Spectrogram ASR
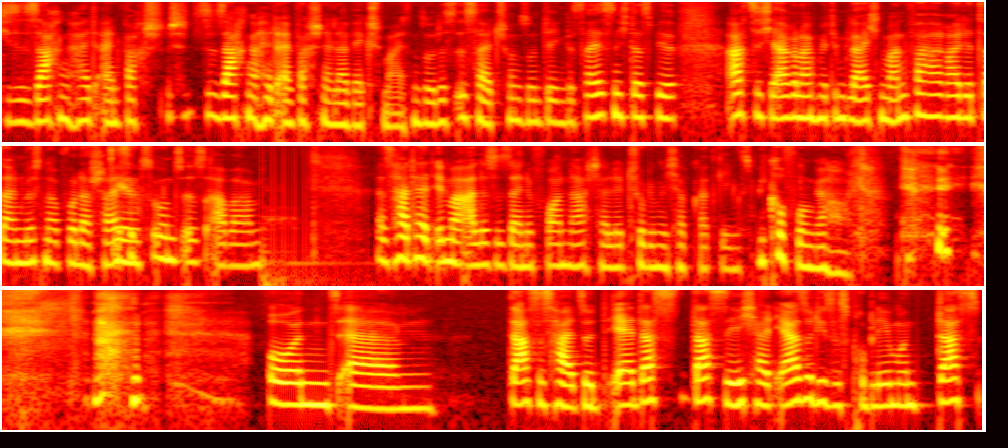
diese Sachen halt einfach, Sachen halt einfach schneller wegschmeißen. So, das ist halt schon so ein Ding. Das heißt nicht, dass wir 80 Jahre lang mit dem gleichen Mann verheiratet sein müssen, obwohl er scheiße ja. zu uns ist, aber es hat halt immer alles so seine Vor- und Nachteile. Entschuldigung, ich habe gerade gegen das Mikrofon gehauen. und ähm, das ist halt so, eher das, das sehe ich halt eher so dieses Problem und das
